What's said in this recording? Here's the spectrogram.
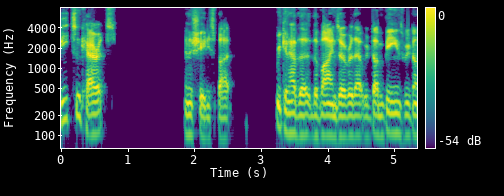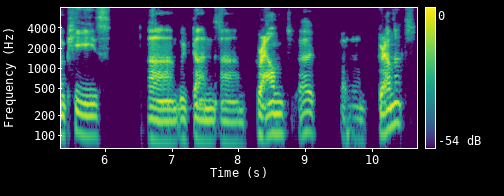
beets and carrots in a shady spot. We can have the the vines over that. We've done beans. We've done peas. Um, we've done um, ground uh, um, ground nuts.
